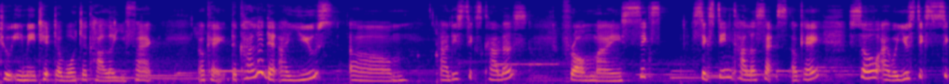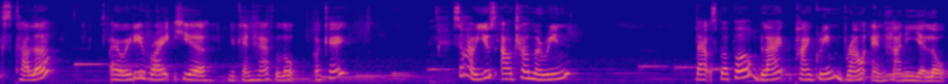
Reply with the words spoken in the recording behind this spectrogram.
to imitate the watercolor effect. Okay, the color that I use um, are these six colors from my six, 16 color sets. Okay, so I will use six, six color. I already write here. You can have a look. Okay. So I'll use ultramarine, dark purple, black, pine green, brown, and honey yellow.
